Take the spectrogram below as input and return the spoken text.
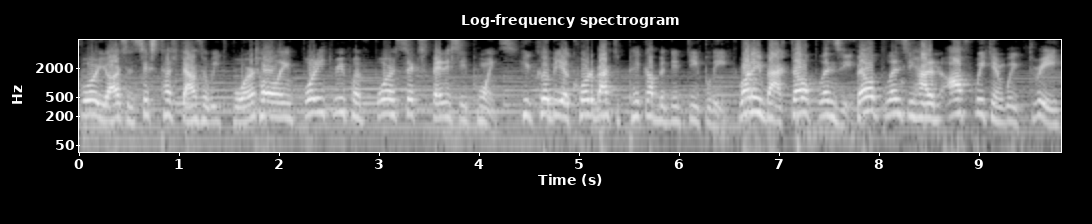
354 yards and 6 touchdowns in week 4, totaling 43.46 fantasy points. He could be a quarterback to pick up in the deep league. Running back Phillip Lindsay. Phillip Lindsay had an off week in week 3,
